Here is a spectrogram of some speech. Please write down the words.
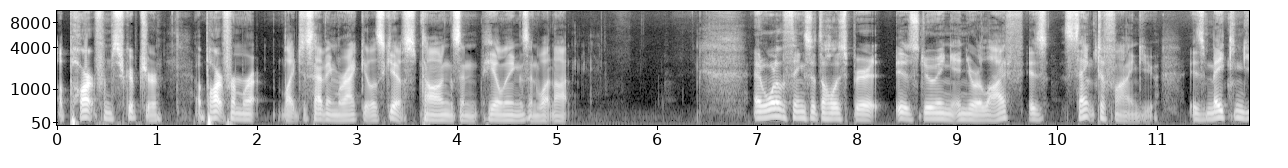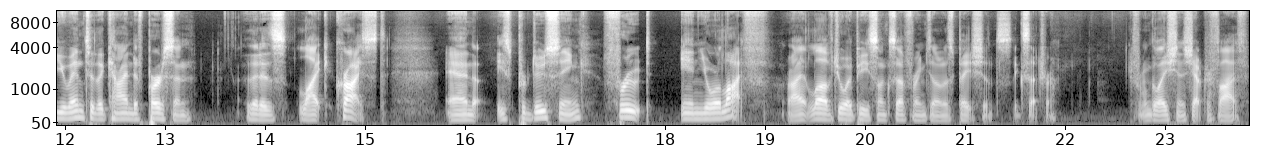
apart from Scripture, apart from like just having miraculous gifts, tongues and healings and whatnot. And one of the things that the Holy Spirit is doing in your life is sanctifying you, is making you into the kind of person that is like Christ. And He's producing fruit in your life, right? Love, joy, peace, long suffering, gentleness, patience, etc. From Galatians chapter 5.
